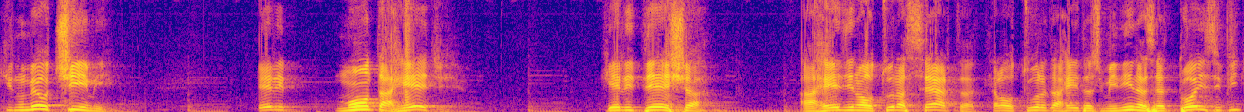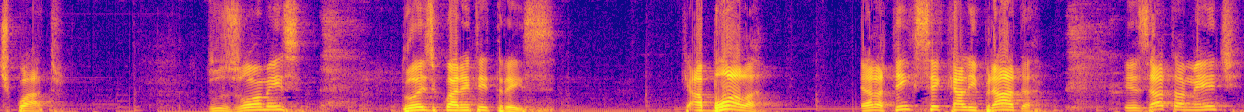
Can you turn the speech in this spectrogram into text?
que no meu time ele monta a rede, que ele deixa a rede na altura certa, aquela altura da rede das meninas é 2,24. Dos homens, 2,43. A bola, ela tem que ser calibrada exatamente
